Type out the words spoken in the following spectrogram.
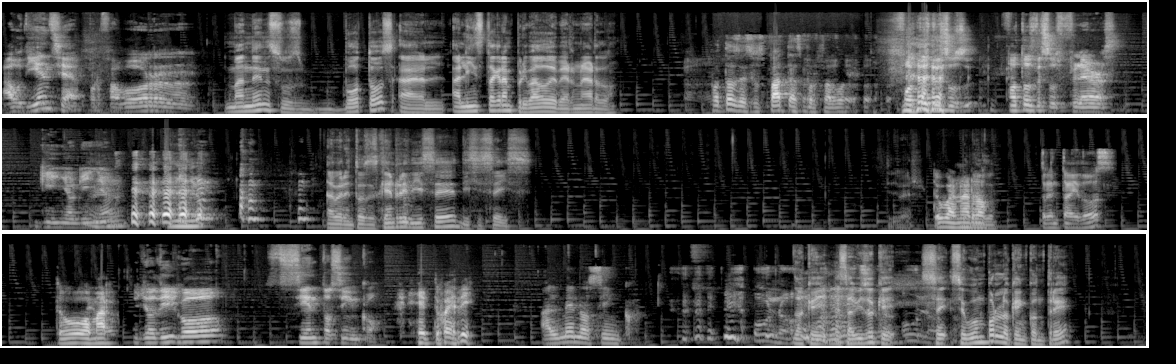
audiencia, por favor. Manden sus votos al, al Instagram privado de Bernardo. Fotos de sus patas, por favor. Fotos de sus, fotos de sus flares. Guiño, guiño. A ver, entonces, Henry dice 16. A ver, Tú, Bernardo. 32. Tú, Omar. Yo digo 105. Y tú, Eddie. Al menos 5. Uno. Ok, les aviso que se- según por lo que encontré,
